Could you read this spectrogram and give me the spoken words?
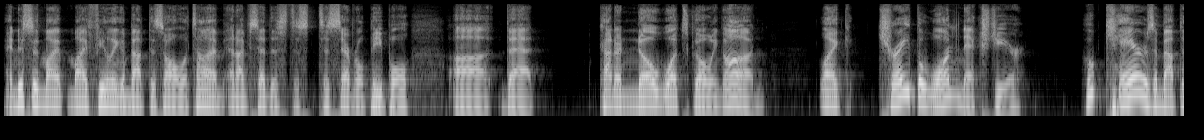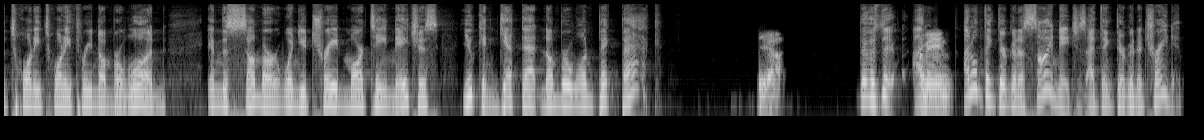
And this is my my feeling about this all the time, and I've said this to, to several people uh, that kind of know what's going on. Like trade the one next year. Who cares about the 2023 number one in the summer when you trade Martin Necas? You can get that number one pick back. Yeah. I, I mean, I don't think they're going to sign Necas. I think they're going to trade him.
